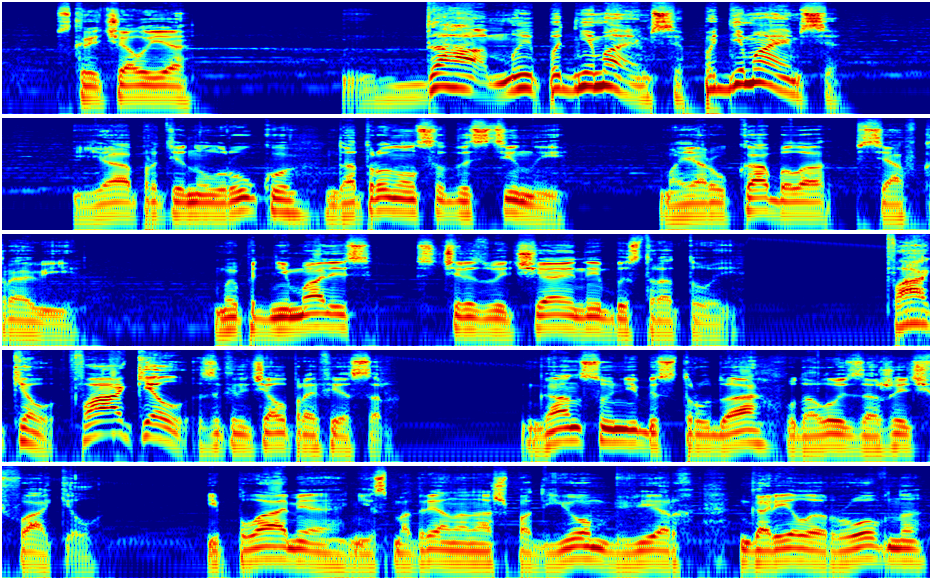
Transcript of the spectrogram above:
— вскричал я. «Да, мы поднимаемся, поднимаемся!» Я протянул руку, дотронулся до стены. Моя рука была вся в крови. Мы поднимались с чрезвычайной быстротой. «Факел! Факел!» — закричал профессор. Гансу не без труда удалось зажечь факел. И пламя, несмотря на наш подъем вверх, горело ровно,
